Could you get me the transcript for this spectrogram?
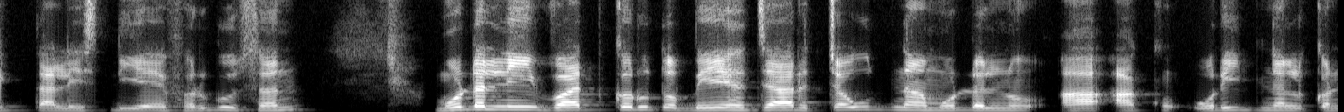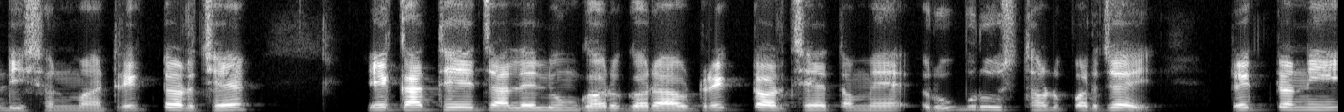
એકતાલીસ ડીઆઈ ફર્ગુસન. મોડલની વાત કરું તો બે હજાર ચૌદના મોડલનું આ આખું ઓરિજિનલ કન્ડિશનમાં ટ્રેક્ટર છે. એક હાથે ચાલેલું ઘર ઘરાવ ટ્રેક્ટર છે. તમે રૂબરૂ સ્થળ પર જઈ ટ્રેક્ટરની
